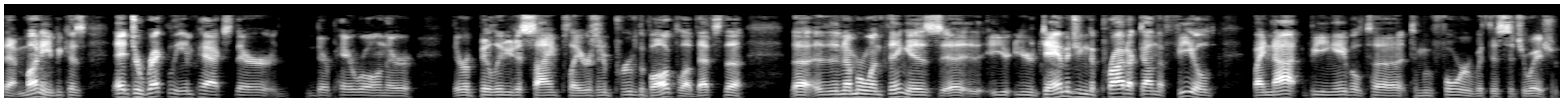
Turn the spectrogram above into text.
that money because it directly impacts their their payroll and their their ability to sign players and improve the ball club. That's the the the number one thing is uh, you're, you're damaging the product on the field by not being able to to move forward with this situation.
